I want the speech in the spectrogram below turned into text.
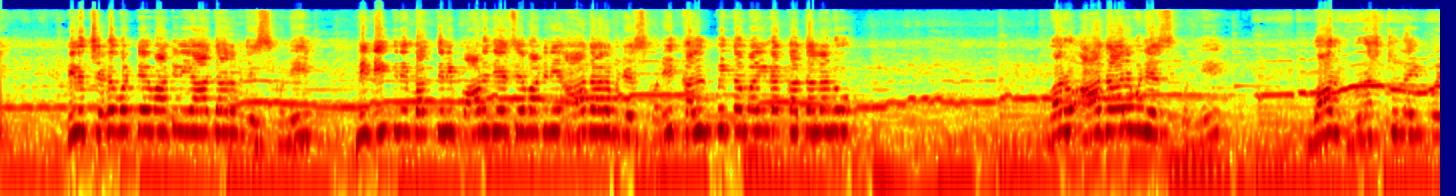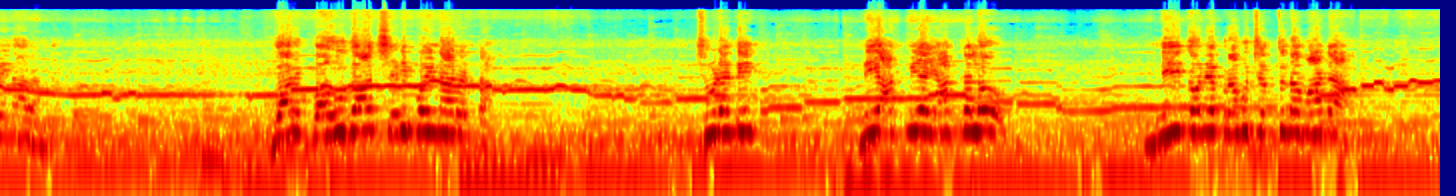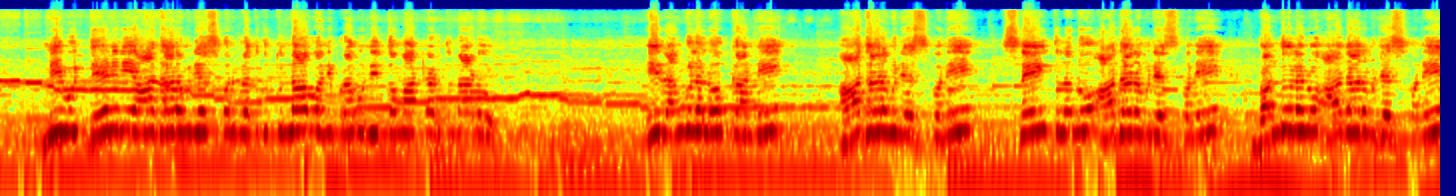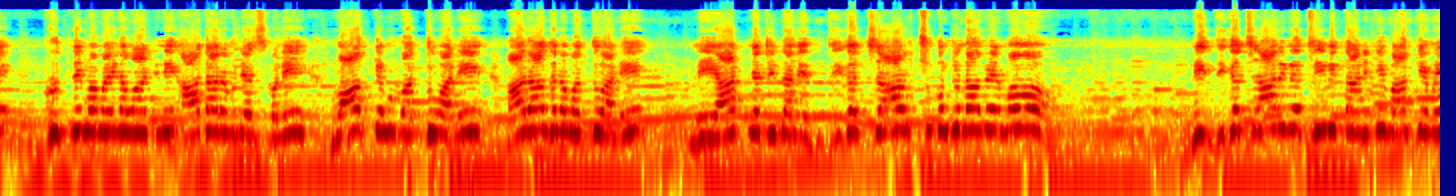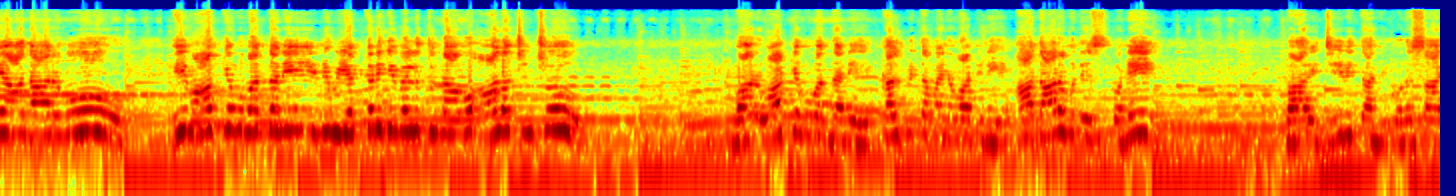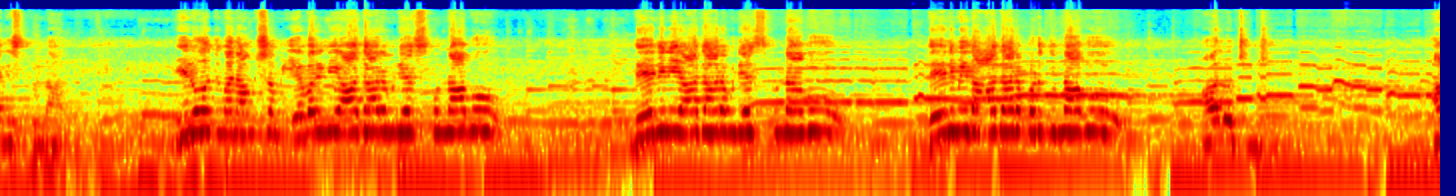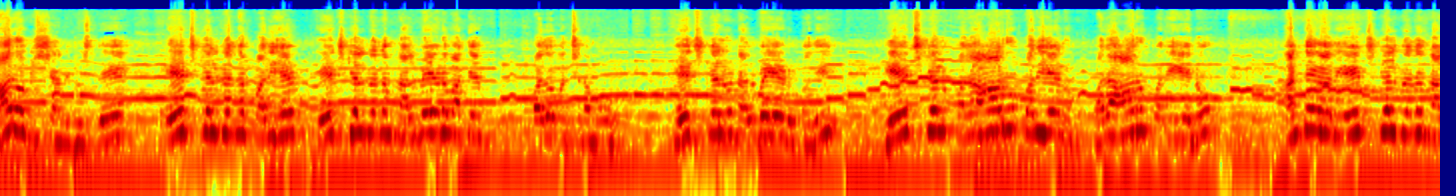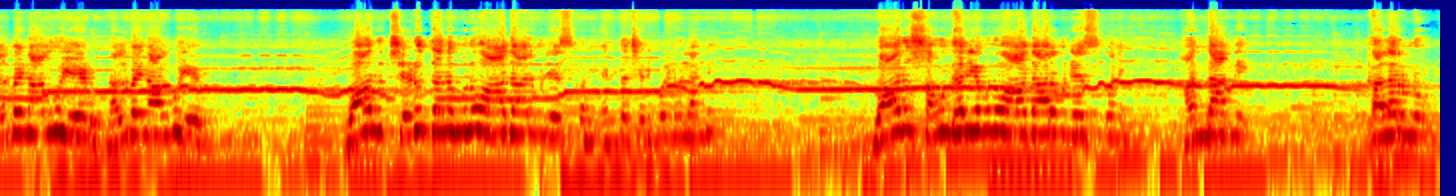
నిన్ను చెడగొట్టే వాటిని ఆధారం చేసుకుని నీ నీతిని భక్తిని పాడు చేసే వాటిని ఆధారం చేసుకొని కల్పితమైన కథలను వారు ఆధారము చేసుకొని వారు భ్రష్టులైపోయినారంట. వారు బహుగా చెడిపోయినారంట. చూడండి నీ ఆత్మీయ యాత్రలో నీతోనే ప్రభు చెప్తున్న మాట. నీవు దేనిని ఆధారం చేసుకొని బ్రతుకుతున్నావు అని ప్రభు నీతో మాట్లాడుతున్నాడు. ఈ రంగుల లోకాన్ని ఆధారము చేసుకొని స్నేహితులను ఆధారము చేసుకొని బంధువులను ఆధారము చేసుకొని కృత్రిమమైన వాటిని ఆధారము చేసుకొని వాక్యము వద్దు అని ఆరాధన వద్దు అని నీ ఆజ్ఞ చిందని దిగజార్చుకుంటున్నావేమో. నీ దిగజారిన జీవితానికి వాక్యమే ఆధారము. ఈ వాక్యము వద్దని నువ్వు ఎక్కడికి వెళుతున్నావో ఆలోచించు. వారు వాక్యము వద్దని కల్పితమైన వాటిని ఆధారము చేసుకొని వారి జీవితాన్ని కొనసాగిస్తున్నారు. ఈరోజు మన అంశం ఎవరిని ఆధారం చేసుకున్నావు? దేనిని ఆధారం చేసుకున్నావు? దేని మీద ఆధారపడుతున్నావు? ఆలోచించు. ఆరో విషయాన్ని చూస్తే ఏజ్కెల్ గ్రంథం పదిహేడు ఏజ్కెల్ గ్రంథం నలభై ఏడవ అధ్యాయం పదో వచ్చినము ఏజ్కెల్ నలభై ఏడు పది ఏజ్కెల్ పదహారు పదిహేను పదహారు పదిహేను. అంతేకాదు ఏజ్కెల్ గ్రంథం నలభై నాలుగు ఏడు నలభై నాలుగు ఏడు. వారు చెడుతనమును ఆధారము చేసుకొని ఎంత చెడిపోయిన వాళ్ళండి వారు సౌందర్యమును ఆధారము చేసుకొని అందాన్ని కలర్ను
